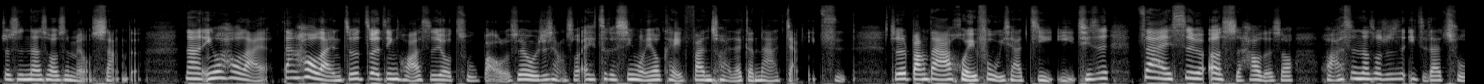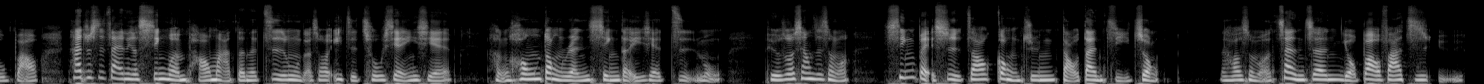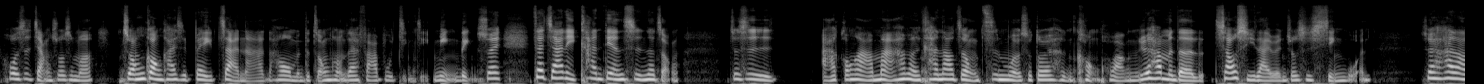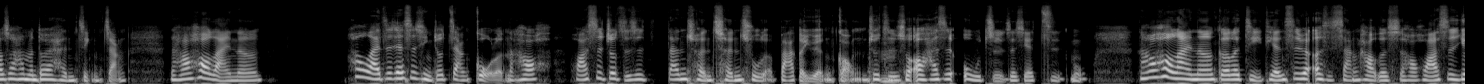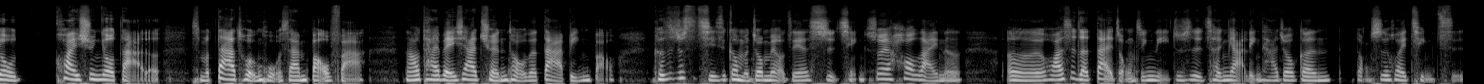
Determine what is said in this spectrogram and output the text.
就是那时候是没有上的。那因为后来，但后来就是最近华视又出包了，所以我就想说，哎，这个新闻又可以翻出来再跟大家讲一次，就是帮大家恢复一下记忆。其实，在四月二十号的时候，华视那时候就是一直在出包，它就是在那个新闻跑马灯的字幕的时候，一直出现一些很轰动人心的一些字幕。比如说像是什么新北市遭共军导弹击中，然后什么战争有爆发之余，或是讲说什么中共开始备战啊，然后我们的总统在发布紧急命令，所以在家里看电视那种，就是阿公阿嬷他们看到这种字幕的时候都会很恐慌，因为他们的消息来源就是新闻，所以看到的时候他们都会很紧张。然后后来呢，后来这件事情就这样过了，然后。华视就只是单纯惩处了八个员工，就只是说哦，他是误植这些字幕。然后后来呢，隔了几天，四月二十三号的时候，华视又快讯又打了什么大屯火山爆发，然后台北下拳头的大冰雹。可是就是其实根本就没有这些事情。所以后来呢，呃，华视的代总经理就是陈雅玲，他就跟董事会请辞。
